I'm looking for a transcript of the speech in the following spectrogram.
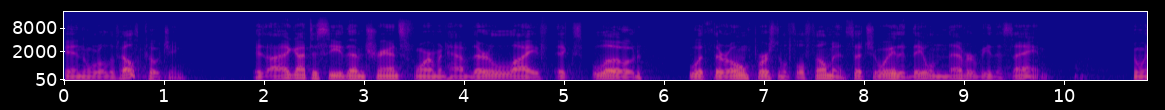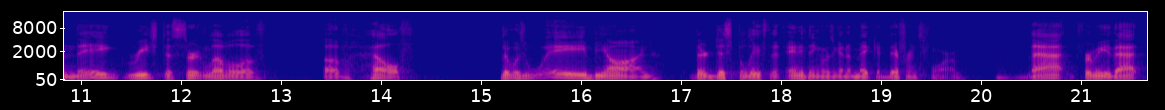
in the world of health coaching is I got to see them transform and have their life explode with their own personal fulfillment in such a way that they will never be the same. And when they reached a certain level of of health that was way beyond their disbelief that anything was going to make a difference for them. That for me that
